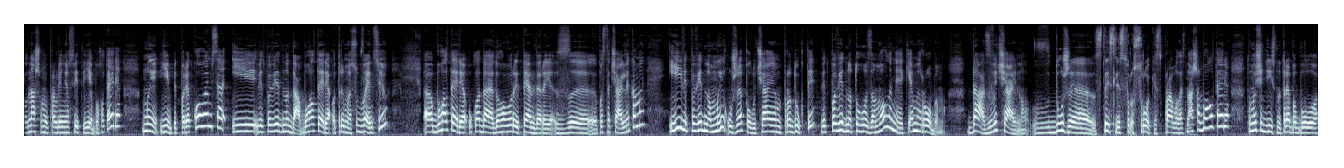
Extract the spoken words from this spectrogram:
В нашому управлінні освіти є бухгалтерія. Ми їм підпорядковуємося, і відповідно, да, бухгалтерія отримує субвенцію. Е, Бухгалтерія укладає договори, тендери з постачальниками, і відповідно ми вже отримуємо продукти відповідно того замовлення, яке ми робимо. Да, звичайно, в дуже стислі сроки справилась наша бухгалтерія, тому що дійсно треба було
